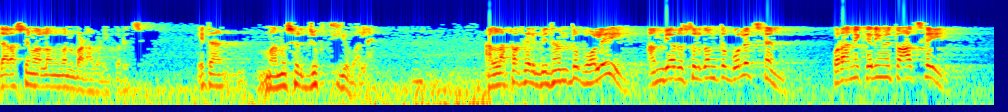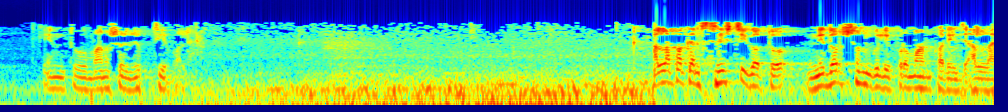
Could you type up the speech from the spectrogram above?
যারা সীমা লঙ্ঘন বাড়াবাড়ি করেছে। এটা মানুষের যুক্তিও বলে। আল্লাহ পাকের বিধান তো বলেই, আম্বিয়া রসুলগণ তো বলেছেন, কোরআনে কেরিমে তো আছেই, কিন্তু মানুষের যুক্তি বলে। আল্লাহ পাকের সৃষ্টিগত নিদর্শনগুলি প্রমাণ করে যে আল্লাহ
